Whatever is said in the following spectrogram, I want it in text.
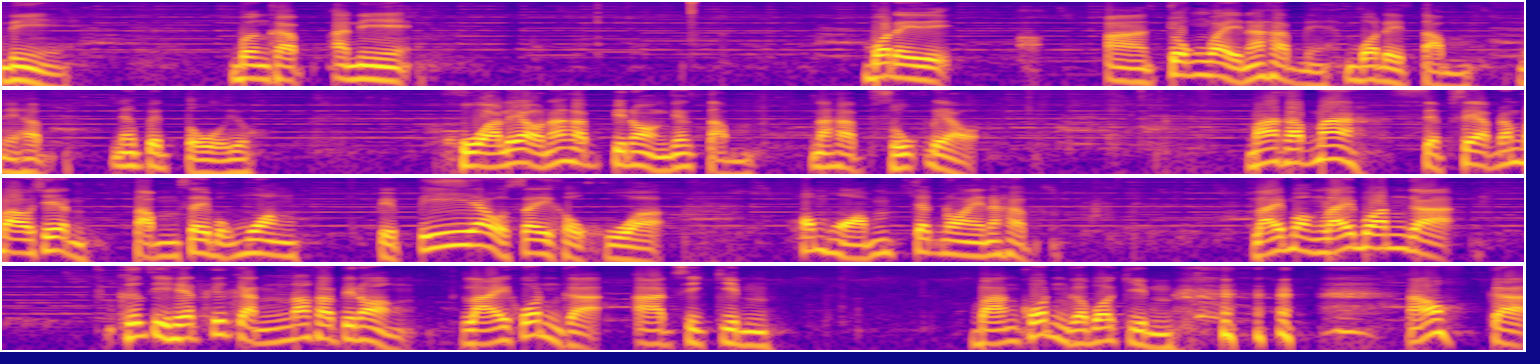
นี่ เบิ่งครับ อันนี้บ่ได้อ่าจงไว้นะครับนี่บ่ได้ต่ำนี่ครับ ยังเป็นโตอยู่ขัวแล้วนะครับ พี่น้องยังต่ำนะครับสุกแล้วมาครับมาเสียบๆน้ำเบาเช่นต่ำใส่บกม่วง เปรี้ยวใส่ข้าวขัวหอมๆจักหน่อยนะครับ หลายหมองหลายบอลกะ คือสิเฮ็ดคือกันเนาะครับพี่น้อง หลายคนก็อาจสิกิน บางคนก็บ่กิน เอากะ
